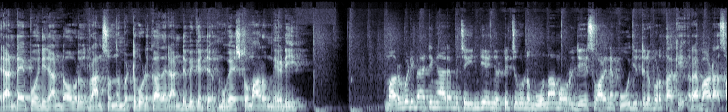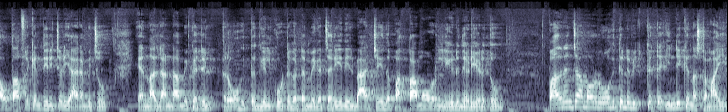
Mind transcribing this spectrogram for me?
രണ്ട് പോയിന്റ് രണ്ട് ഓവറിൽ റൺസ് ഒന്നും വിട്ടുകൊടുക്കാതെ രണ്ട് വിക്കറ്റ് മുകേഷ് കുമാറും നേടി. മറുപടി ബാറ്റിംഗ് ആരംഭിച്ച ഇന്ത്യയെ ഞെട്ടിച്ചുകൊണ്ട് മൂന്നാം ഓവറിൽ ജയ്സ്വാളിനെ പൂജ്യത്തിന് പുറത്താക്കി റബാഡ സൗത്ത് ആഫ്രിക്കൻ തിരിച്ചടി ആരംഭിച്ചു. എന്നാൽ രണ്ടാം വിക്കറ്റിൽ രോഹിത് ഗിൽ കൂട്ടുകെട്ട് മികച്ച രീതിയിൽ ബാറ്റ് ചെയ്ത് പത്താം ഓവറിൽ ലീഡ് നേടിയെടുത്തു. പതിനഞ്ചാം ഓവർ രോഹിത്തിന്റെ വിക്കറ്റ് ഇന്ത്യയ്ക്ക് നഷ്ടമായി.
